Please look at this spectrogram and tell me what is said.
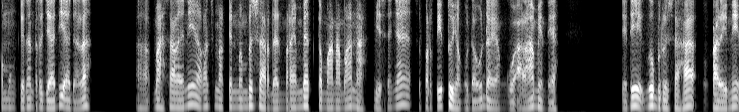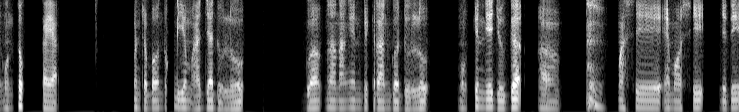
kemungkinan terjadi adalah uh, masalah ini akan semakin membesar dan merembet ke mana-mana. Biasanya seperti itu yang udah-udah yang gue alamin ya. Jadi gue berusaha kali ini untuk kayak mencoba untuk diem aja dulu. Gue menenangin pikiran gue dulu. Mungkin dia juga uh, masih emosi. Jadi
